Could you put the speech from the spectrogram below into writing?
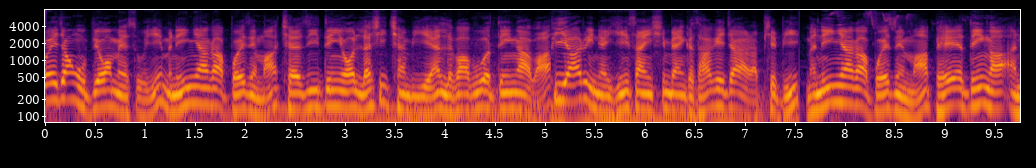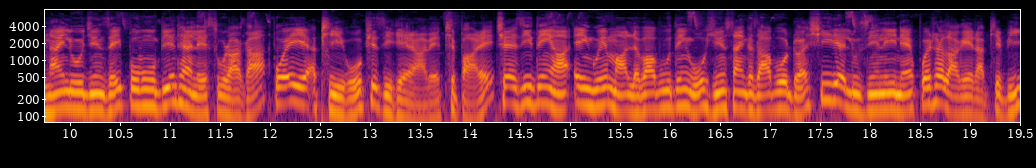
ပွဲအကြောင်းကိုပြောရမယ်ဆိုရင်မင်းညကပွဲစဉ်မှာ Chelsea အသင်းရောလက်ရှိချန်ပီယံ Liverpool အသင်းကပါ PR တွေနဲ့ရင်ဆိုင်ရှင်ပြိုင်ကစားခဲ့ကြရတာဖြစ်ပြီးမင်းညကပွဲစဉ်မှာဘယ်အသင်းကအနိုင်လိုခြင်းစိတ်ပုံပုံပြင်းထန်လဲဆိုတာကပွဲရဲ့အဖြေကိုဖြစ်စေခဲ့တာပဲဖြစ်ပါတယ် Chelsea အသင်းဟာအိမ်ကွင်းမှာ Liverpool အသင်းကိုရင်ဆိုင်ကစားဖို့အတွက်ရှိတဲ့လူစင်းလေးနဲ့ပွဲထွက်လာခဲ့တာဖြစ်ပြီး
